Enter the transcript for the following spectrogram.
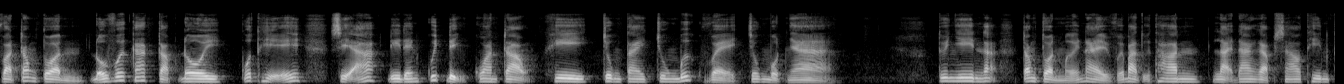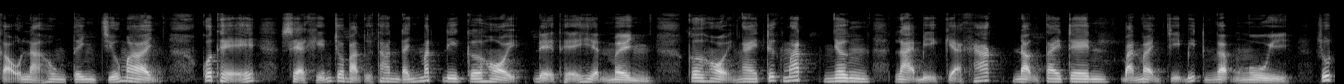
Và trong tuần, đối với các cặp đôi có thể sẽ đi đến quyết định quan trọng khi chung tay chung bước về chung một nhà. Tuy nhiên, trong tuần mới này với bạn tuổi thân lại đang gặp sao thiên cẩu là hung tinh chiếu mệnh, có thể sẽ khiến cho bạn tuổi thân đánh mất đi cơ hội để thể hiện mình, cơ hội ngay trước mắt nhưng lại bị kẻ khác nặng tay trên, bản mệnh chỉ biết ngậm ngùi, rút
